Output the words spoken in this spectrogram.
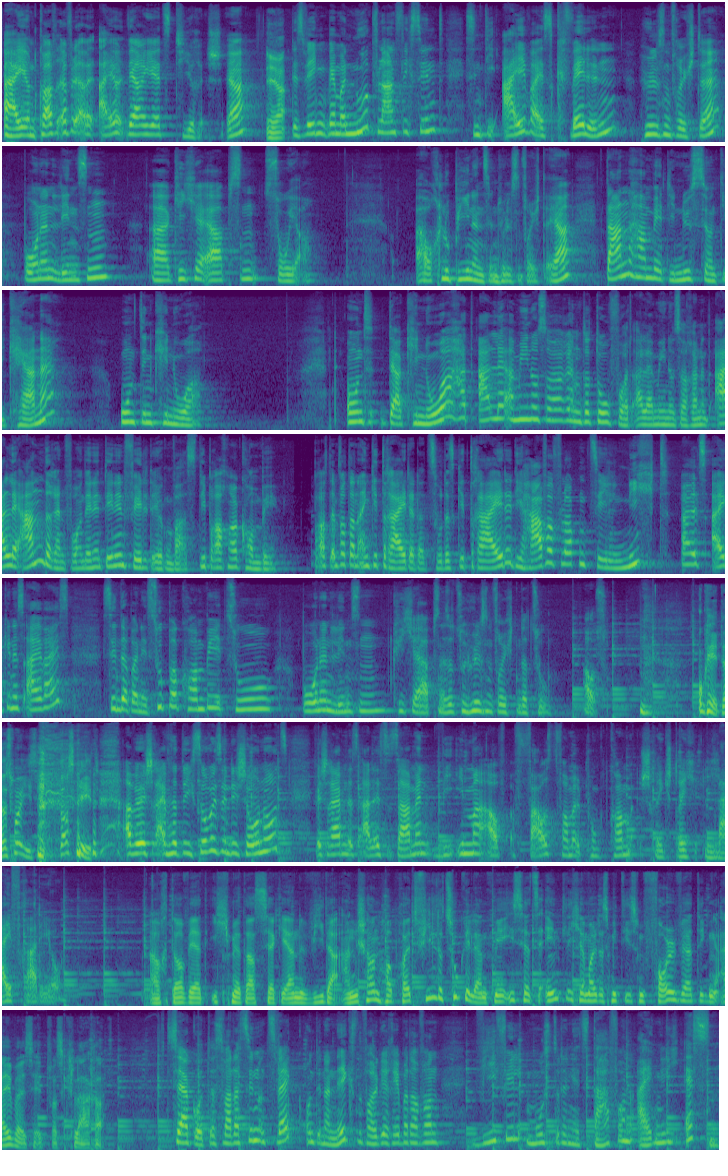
Ei und Kartoffel, Ei wäre jetzt tierisch. Ja? ja? Deswegen, wenn wir nur pflanzlich sind, sind die Eiweißquellen Hülsenfrüchte, Bohnen, Linsen, äh, Kichererbsen, Soja. Auch Lupinen sind Hülsenfrüchte. Ja? Dann haben wir die Nüsse und die Kerne und den Quinoa. Und der Quinoa hat alle Aminosäuren und der Tofu hat alle Aminosäuren. Und alle anderen von denen, denen fehlt irgendwas. Die brauchen eine Kombi. Du brauchst einfach dann ein Getreide dazu. Das Getreide, die Haferflocken zählen nicht als eigenes Eiweiß, sind aber eine super Kombi zu Bohnen, Linsen, Kichererbsen, also zu Hülsenfrüchten dazu. Aus. Okay, das war easy. Das geht. Aber wir schreiben natürlich sowieso in die Shownotes. Wir schreiben das alles zusammen, wie immer auf faustformel.com-live-radio. Auch da werde ich mir das sehr gerne wieder anschauen. Habe heute viel dazugelernt. Mir ist jetzt endlich einmal das mit diesem vollwertigen Eiweiß etwas klarer. Sehr gut, das war der Sinn und Zweck. Und in der nächsten Folge reden wir davon, wie viel musst du denn jetzt davon eigentlich essen?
